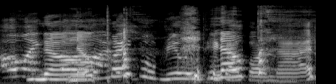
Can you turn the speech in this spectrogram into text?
oh my no god. mic will really pick nope. up on that.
